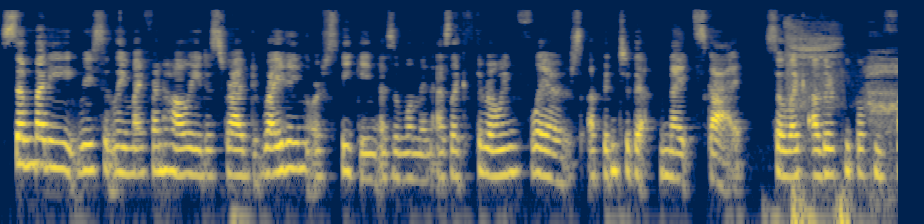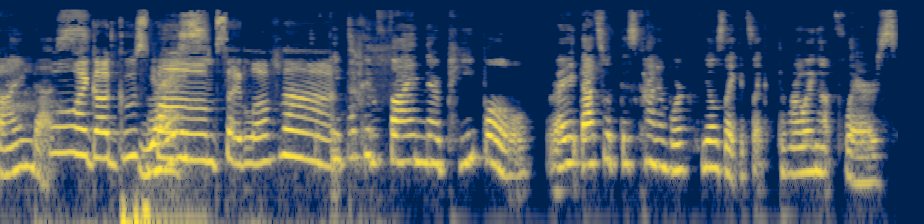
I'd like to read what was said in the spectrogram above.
Somebody recently, my friend Holly, described writing or speaking as a woman as like throwing flares up into the night sky. So like other people can find oh us. Oh, I got goosebumps. I love that. People can find their people, right? That's what this kind of work feels like. It's like throwing up flares.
